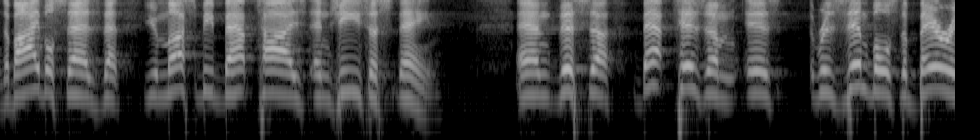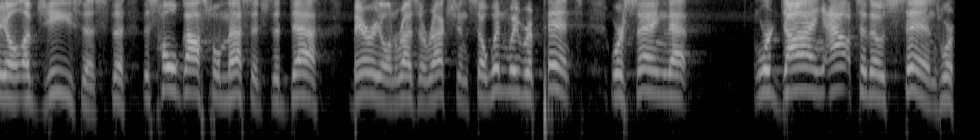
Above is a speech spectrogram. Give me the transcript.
The Bible says that you must be baptized in Jesus' name. And this uh, baptism is resembles the burial of Jesus, the, this whole gospel message, the death, burial, and resurrection. So when we repent, we're saying that we're dying out to those sins. We're,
